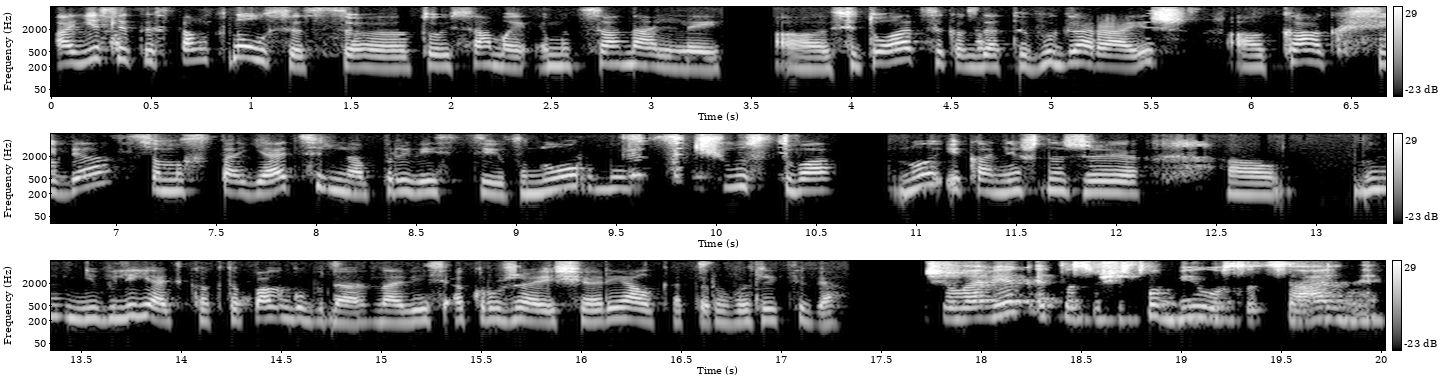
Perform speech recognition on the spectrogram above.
А если ты столкнулся с э, той самой эмоциональной а, ситуации, когда ты выгораешь, а, как себя самостоятельно привести в норму, в чувство, ну и, конечно же, ну, не влиять как-то пагубно на весь окружающий ареал, который возле тебя. Человек — это существо биосоциальное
